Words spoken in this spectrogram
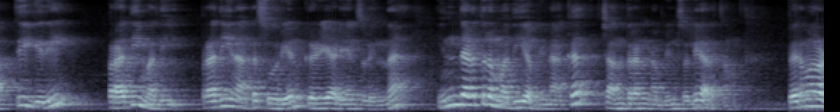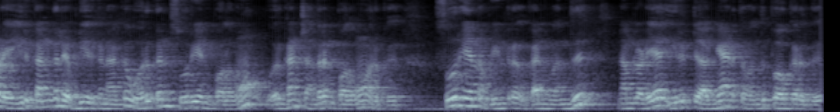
அத்திகிரி பிரதிமதி. பிரதினாக்க சூரியன் கிழியடியன்னு சொல்லியிருந்தேன். இந்த இடத்துல மதி அப்படின்னாக்க சந்திரன் அப்படின்னு சொல்லி அர்த்தம். பெருமாளுடைய இரு கண்கள் எப்படி இருக்குனாக்க ஒரு கண் சூரியன் போலவும் ஒரு கண் சந்திரன் போலவும் இருக்குது சூரியன் அப்படின்ற கண் வந்து நம்மளுடைய இருட்டு அஞ்ஞானத்தை வந்து போக்குறது.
